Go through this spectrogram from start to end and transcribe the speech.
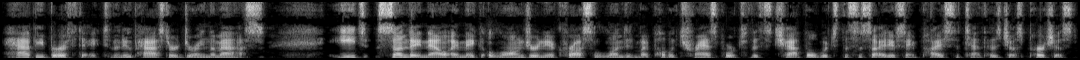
Happy Birthday to the new pastor during the Mass. Each Sunday now, I make a long journey across London by public transport to this chapel which the Society of St. Pius X has just purchased.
